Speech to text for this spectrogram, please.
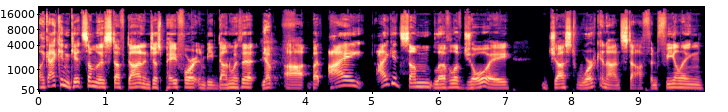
like I can get some of this stuff done and just pay for it and be done with it. yep, Uh, but I I get some level of joy just working on stuff and feeling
